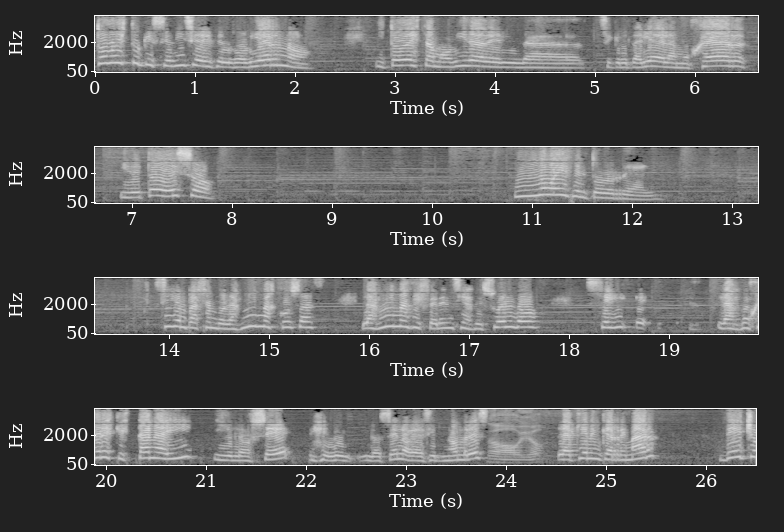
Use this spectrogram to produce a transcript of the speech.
todo esto que se dice desde el gobierno y toda esta movida de la Secretaría de la Mujer y de todo eso, no es del todo real siguen pasando las mismas cosas, las mismas diferencias de sueldo. Eh, las mujeres que están ahí, y lo sé, lo sé, no voy a decir nombres, la tienen que remar. De hecho,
